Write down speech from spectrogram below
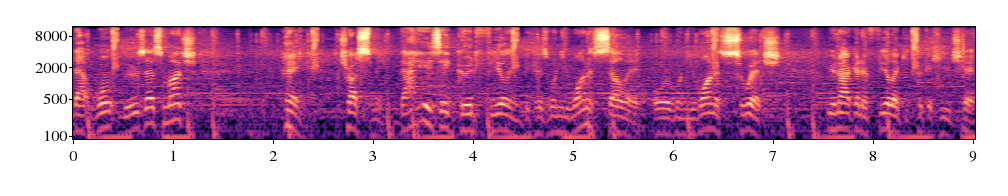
that won't lose as much, hey, trust me, that is a good feeling because when you want to sell it or when you want to switch, you're not going to feel like you took a huge hit.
